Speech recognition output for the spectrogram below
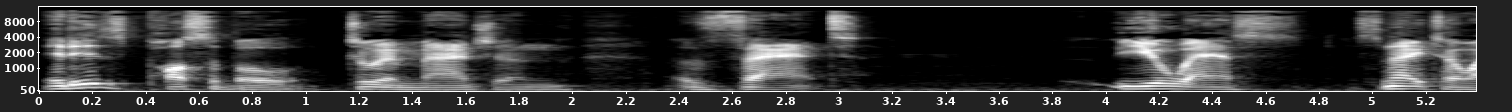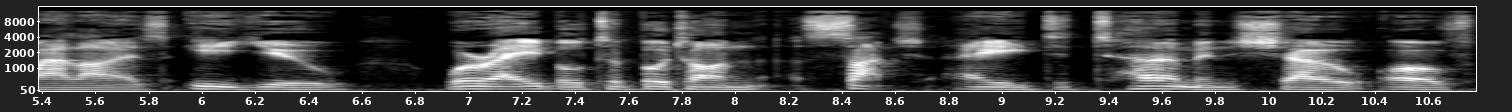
It is possible to imagine that the US, its NATO allies, EU, were able to put on such a determined show of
